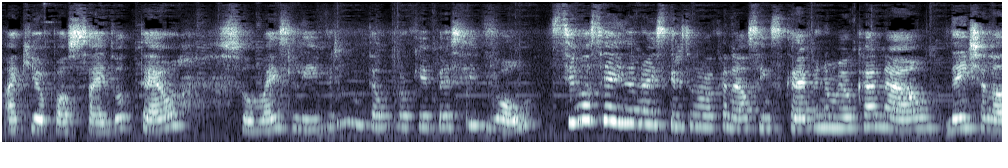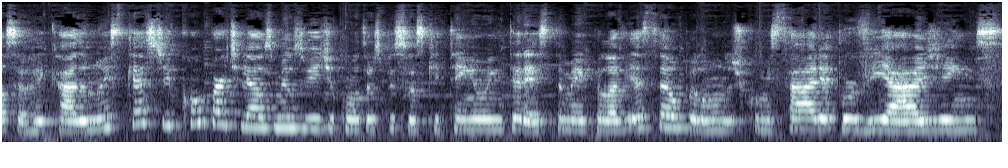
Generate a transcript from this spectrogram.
Aqui eu posso sair do hotel, sou mais livre, então troquei para esse voo. Se você ainda não é inscrito no meu canal, se inscreve no meu canal, deixa lá o seu recado. Não esquece de compartilhar os meus vídeos com outras pessoas que tenham interesse também pela aviação, pelo mundo de comissária, por viagens.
